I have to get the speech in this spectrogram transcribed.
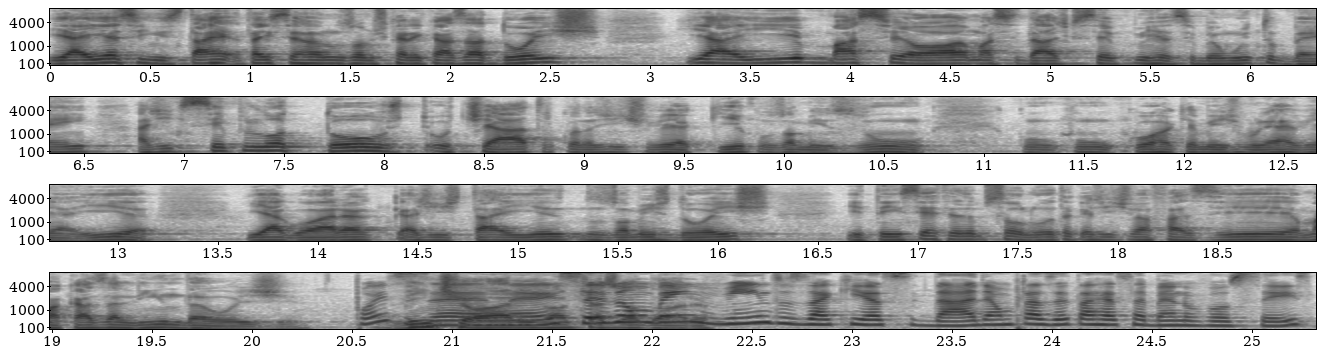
E aí, assim, está, está encerrando Os Homens Querem Casar 2. E aí, Maceió é uma cidade que sempre me recebeu muito bem. A gente sempre lotou o teatro quando a gente veio aqui, com os Homens Um, com, com o Corra que a minha mulher vem aí. E agora a gente está aí nos Homens 2 e tenho certeza absoluta que a gente vai fazer uma casa linda hoje. Pois 20 é, horas né? E sejam bem-vindos aqui à cidade. É um prazer estar recebendo vocês.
